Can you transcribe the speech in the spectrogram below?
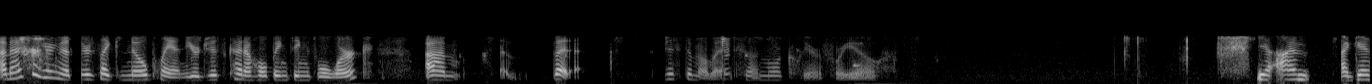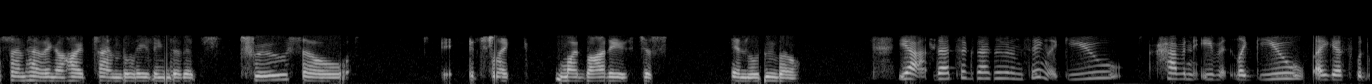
I'm actually hearing that there's like no plan. You're just kind of hoping things will work. Um, but just a moment, so I'm more clear for you. yeah, I'm. I guess I'm having a hard time believing that it's true. So it's like my body's just in limbo. Yeah, that's exactly what I'm saying. Like you haven't even like you I guess would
